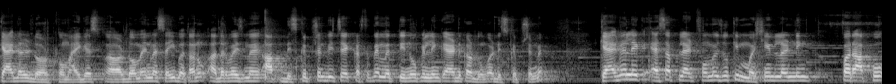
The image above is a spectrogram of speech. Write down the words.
Kaggle dot com I guess domain में सही बता रहा हूँ। अदरवाइज़ मैं, आप डिस्क्रिप्शन भी चेक कर सकते हैं। मैं तीनों के लिंक ऐड कर दूँगा डिस्क्रिप्शन में। कैगल एक ऐसा प्लेटफॉर्म है जो कि मशीन लर्निंग पर आपको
